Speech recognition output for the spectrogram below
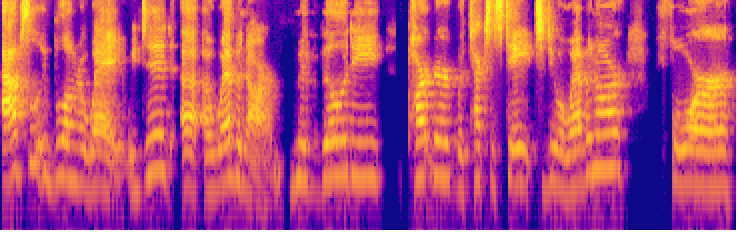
absolutely blown away. We did a, a webinar. Movability partnered with Texas State to do a webinar for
